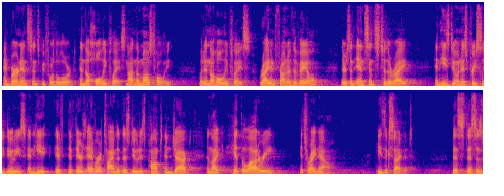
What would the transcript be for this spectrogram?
and burn incense before the Lord in the holy place, not in the most holy, but in the holy place. Right in front of the veil, there's an incense to the right, and he's doing his priestly duties. And he, if, if there's ever a time that this dude is pumped and jacked and like hit the lottery, it's right now. He's excited. This, this is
